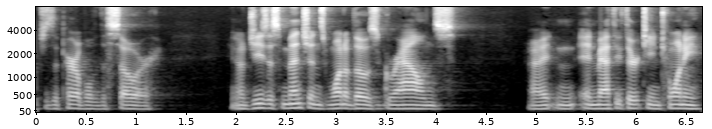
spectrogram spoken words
which is the parable of the sower. You know, Jesus mentions one of those grounds, right? In, in Matthew 13, 20, it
